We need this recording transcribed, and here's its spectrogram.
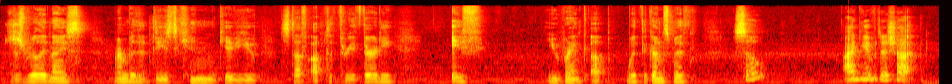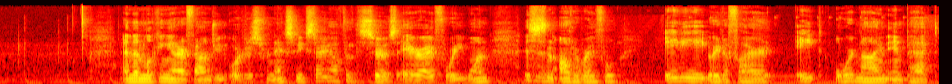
which is really nice. Remember that these can give you stuff up to 330 if you rank up with the gunsmith. So I'd give it a shot. And then looking at our foundry orders for next week, starting off with the Suros ARI 41. This is an auto rifle, 88 rate of fire, 8 or 9 impact.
